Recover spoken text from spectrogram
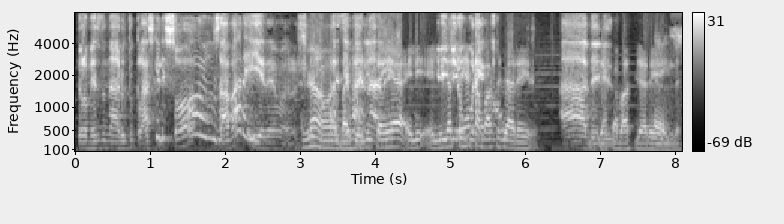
pelo menos no Naruto clássico, ele só usava areia, né, mano? Não, fazia mas ele nada. tem, a, ele, ele, Ele vira tem um a cabaça bonecão. de areia. Ah, Ele tem a beleza. cabaça de areia É ainda.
